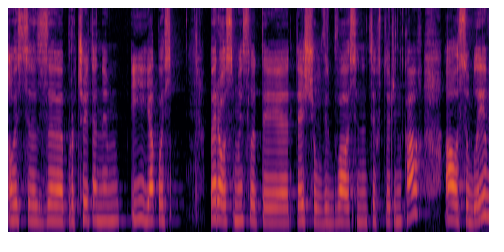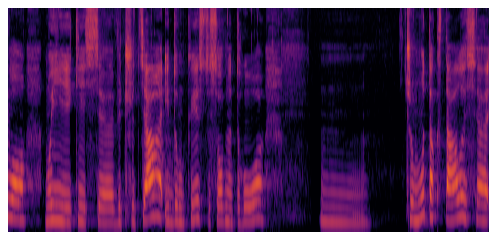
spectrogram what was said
ось з прочитаним і якось переосмислити те, що відбувалося на цих сторінках, а особливо мої якісь е, відчуття і думки стосовно того. Чому так сталося,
